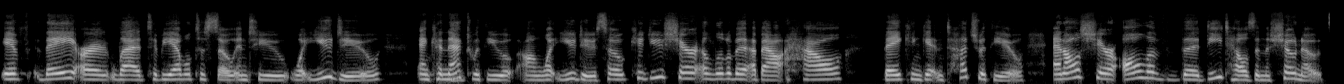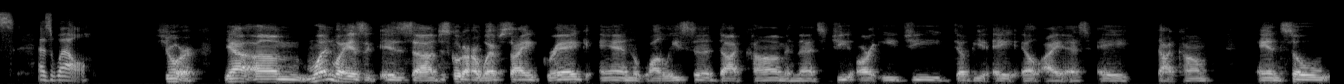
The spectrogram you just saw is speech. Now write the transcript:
if they are led, to be able to sow into what you do and mm-hmm. connect with you on what you do. So, could you share a little bit about how they can get in touch with you? And I'll share all of the details in the show notes as well. Sure. Yeah. Um, one way is is uh, just go to our website, gregandwalisa.com, and that's G R E G W A L I S A.com. And so,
